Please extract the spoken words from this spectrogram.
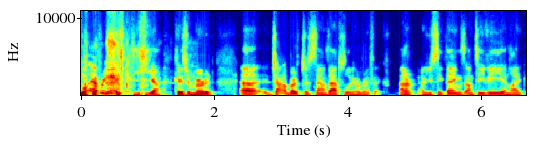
Well, every yeah, in case you're murdered. Uh, childbirth just sounds absolutely horrific. I don't know. You see things on TV and like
